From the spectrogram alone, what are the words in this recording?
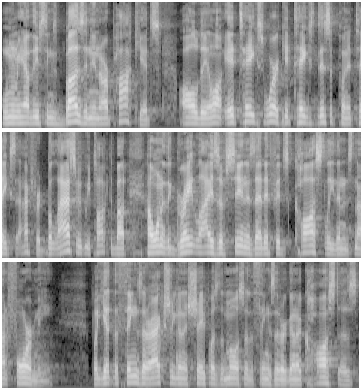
when we have these things buzzing in our pockets all day long? It takes work, it takes discipline, it takes effort. But last week we talked about how one of the great lies of sin is that if it's costly, then it's not for me. But yet, the things that are actually going to shape us the most are the things that are going to cost us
